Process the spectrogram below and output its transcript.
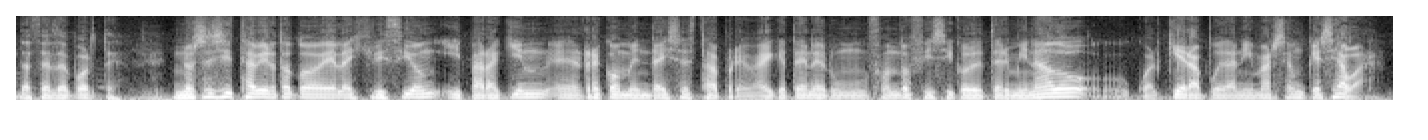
de hacer deporte. No sé si está abierta todavía la inscripción y para quién eh, recomendáis esta prueba. Hay que tener un fondo físico determinado o cualquiera puede animarse aunque sea bar.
